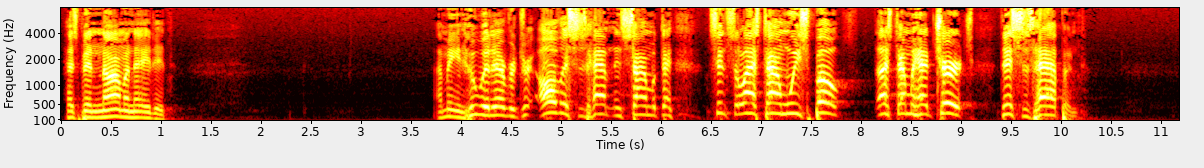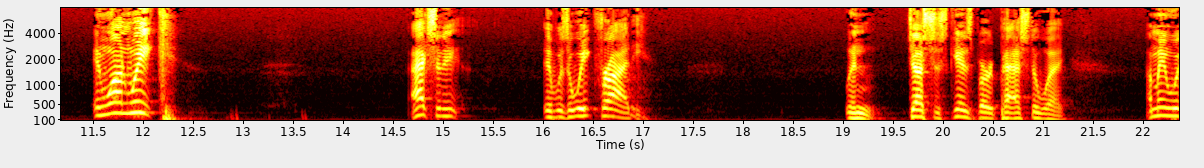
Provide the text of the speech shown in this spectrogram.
has been nominated I mean, who would ever dream? All this is happening simultaneously. Since the last time we spoke, last time we had church, this has happened. In one week. Actually, it was a week Friday when Justice Ginsburg passed away. I mean, we,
